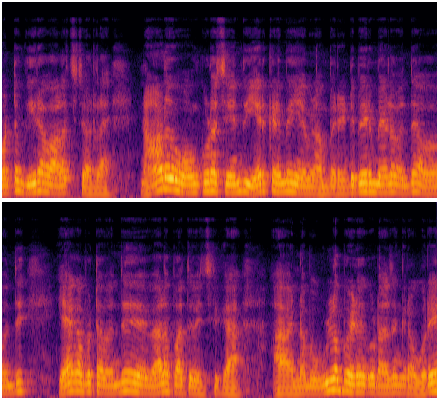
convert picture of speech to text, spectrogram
மட்டும் வீராவை அழைச்சிட்டு வர்றேன். நானும் உன் கூட சேர்ந்து ஏற்கனவே என் நம்ம ரெண்டு பேர் மேலே வந்து அவள் வந்து ஏகப்பட்ட வந்து வேலை பார்த்து வச்சுருக்கா. நம்ம உள்ளே போயிடக்கூடாதுங்கிற ஒரே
